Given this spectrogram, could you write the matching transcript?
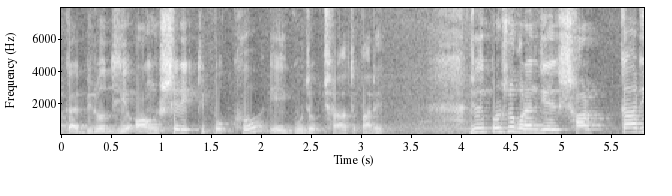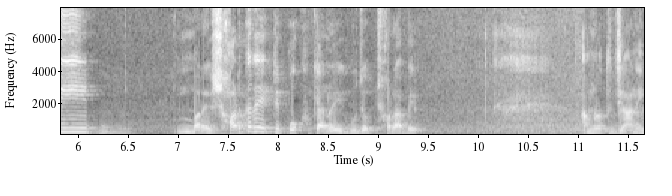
সরকার বিরোধী অংশের একটি পক্ষ এই গুজব ছড়াতে পারে। যদি প্রশ্ন করেন যে সরকারি মানে সরকারের একটি পক্ষ কেন এই গুজব ছড়াবে? আমরা তো জানি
